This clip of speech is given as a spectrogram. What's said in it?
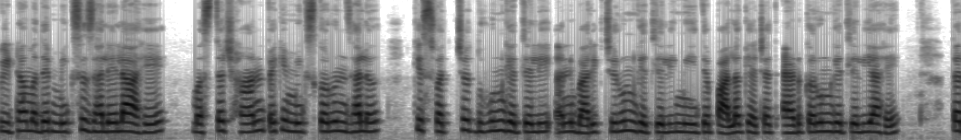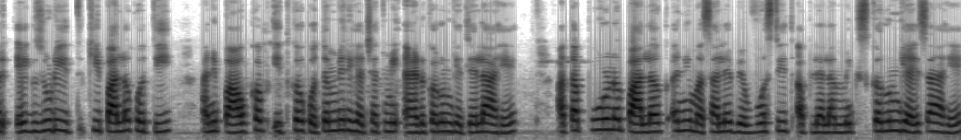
पिठामध्ये मिक्स झालेलं आहे. मस्त छानपैकी मिक्स करून झालं. की स्वच्छ धुवून घेतलेली आणि बारीक चिरून घेतलेली मी इथे पालक याच्यात ॲड करून घेतलेली आहे. तर एक जुडी इतकी पालक होती आणि पाव कप इतकं कोथिंबीर ह्याच्यात मी ॲड करून घेतलेलं आहे. आता पूर्ण पालक आणि मसाले व्यवस्थित आपल्याला मिक्स करून घ्यायचा आहे.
